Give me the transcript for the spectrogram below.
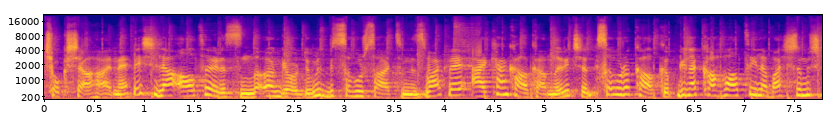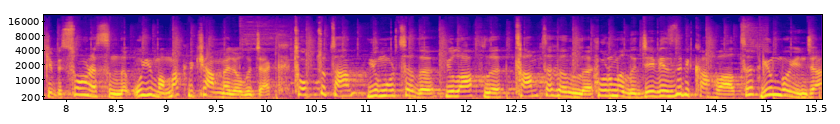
çok şahane. 5 ila 6 arasında öngördüğümüz bir sahur saatimiz var ve erken kalkanlar için sahura kalkıp güne kahvaltıyla başlamış gibi sonrasında uyumamak mükemmel olacak. Tok tutan, yumurtalı, yulaflı, tam tahıllı, hurmalı, cevizli bir kahvaltı gün boyunca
